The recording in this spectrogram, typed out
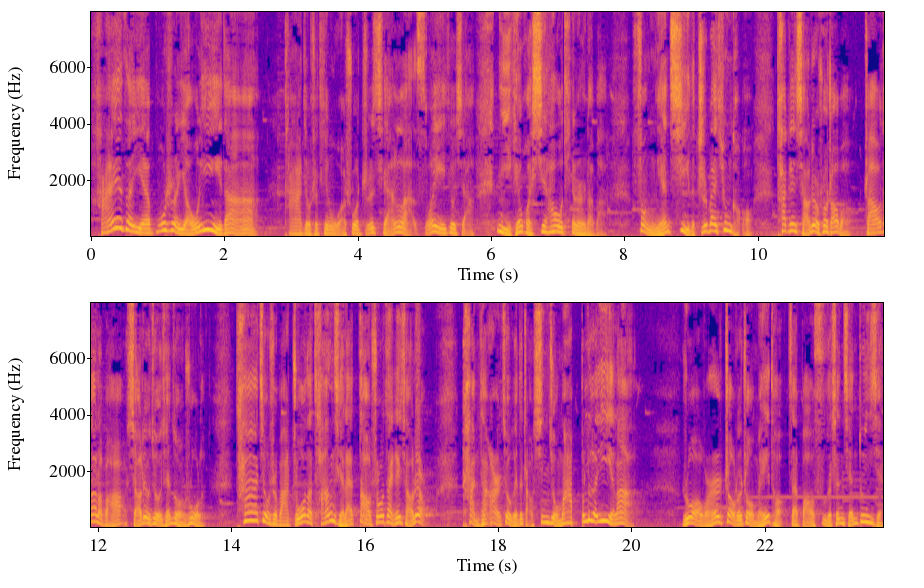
孩子也不是有意的，他就是听我说值钱了，所以就想你给我消停的吧。凤年气得直掰胸口，他跟小六说找宝，找到了宝，小六就有钱做手术了。他就是把镯子藏起来，到时候再给小六。看他二舅给他找新舅妈，不乐意了。若文皱了皱眉头，在宝四的身前蹲下：“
